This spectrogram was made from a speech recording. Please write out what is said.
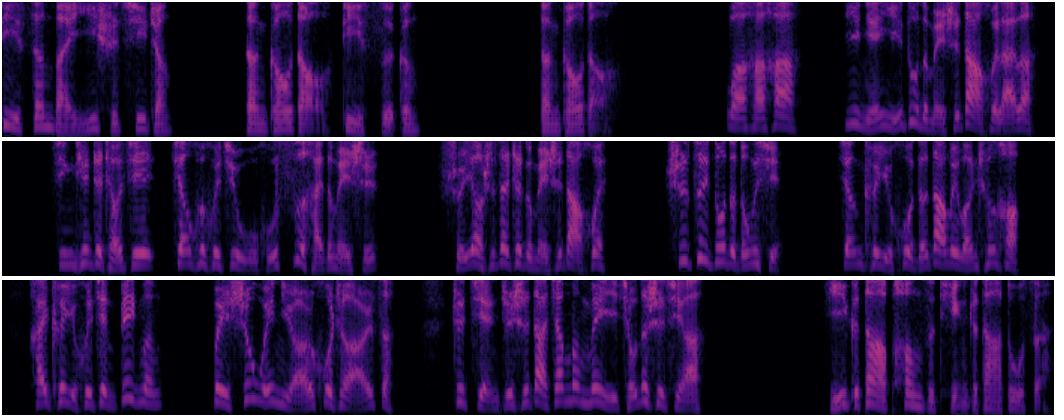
第三百一十七章蛋糕岛第四更。蛋糕岛，哇哈哈！一年一度的美食大会来了，今天这条街将会汇聚五湖四海的美食。谁要是在这个美食大会吃最多的东西，将可以获得大胃王称号，还可以会见 Big Mom，被收为女儿或者儿子。这简直是大家梦寐以求的事情啊！一个大胖子挺着大肚子，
